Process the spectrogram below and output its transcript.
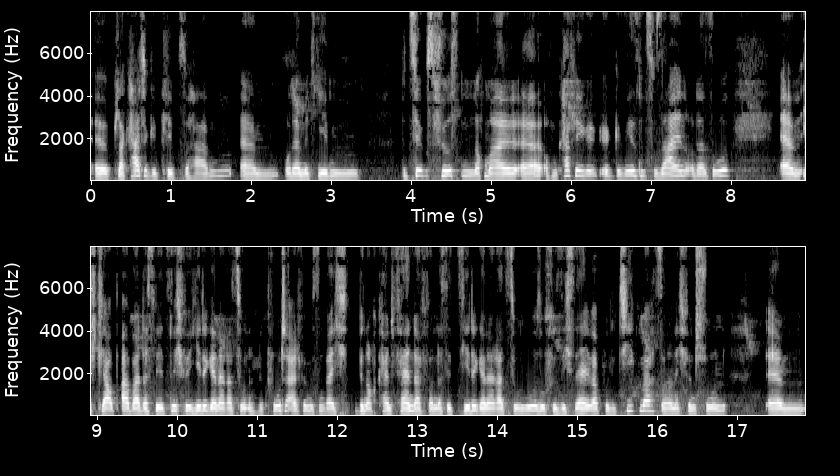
äh, Plakate geklebt zu haben ähm, oder mit jedem Bezirksfürsten nochmal äh, auf dem Kaffee ge gewesen zu sein oder so. Ähm, ich glaube aber, dass wir jetzt nicht für jede Generation eine Quote einführen müssen, weil ich bin auch kein Fan davon, dass jetzt jede Generation nur so für sich selber Politik macht, sondern ich finde schon, ähm,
